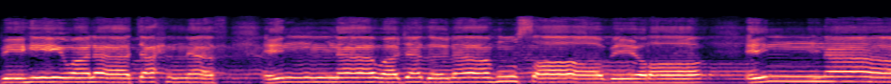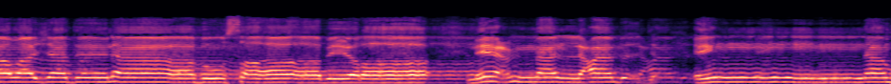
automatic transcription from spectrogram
به ولا تحنث. إنا وجدناه صابرا. إنا وجدناه صابرا. نعم العبد إنه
